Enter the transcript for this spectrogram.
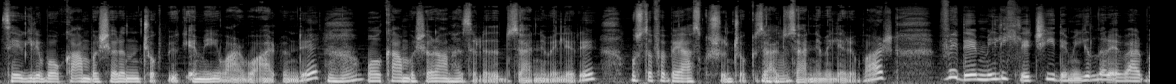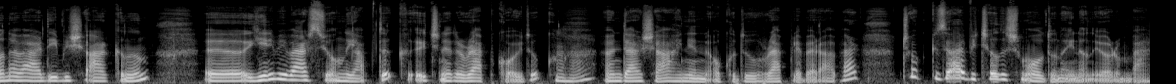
sevgili Volkan Başaran'ın çok büyük emeği var bu albümde. Volkan Başaran hazırladı düzenlemeleri. Mustafa Beyazkuş'un çok güzel düzenlemeleri var. Ve de Melih'le Çiğdem'in yıllar evvel bana verdiği bir şarkının e, yeni bir versiyonunu yaptık. İçine de rap koyduk. Önder Şahin'in okuduğu raple beraber. Çok güzel bir çalışma olduğuna inanıyorum ben.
